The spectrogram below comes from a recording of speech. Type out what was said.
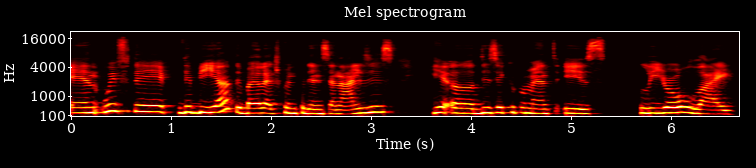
And with the the BIA the biological impedance analysis he, uh, this equipment is little like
